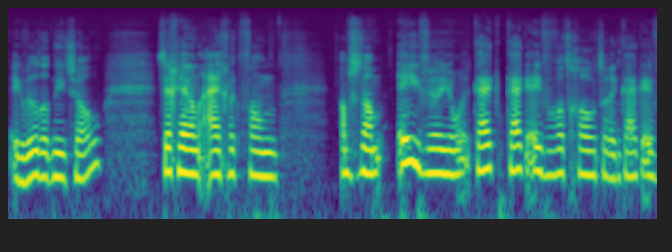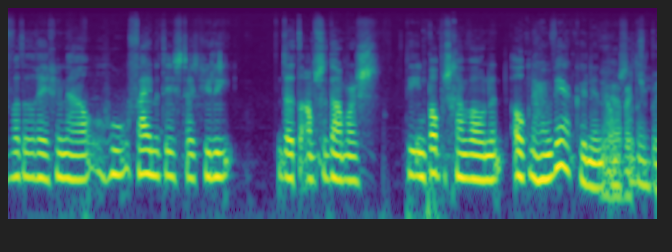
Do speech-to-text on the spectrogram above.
ik wil dat niet zo. Zeg jij dan eigenlijk van, Amsterdam, even jongen, kijk, kijk even wat groter en kijk even wat het regionaal, hoe fijn het is dat jullie dat Amsterdammers die in Pappers gaan wonen ook naar hun werk kunnen in ja, Amsterdam. Wat je,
